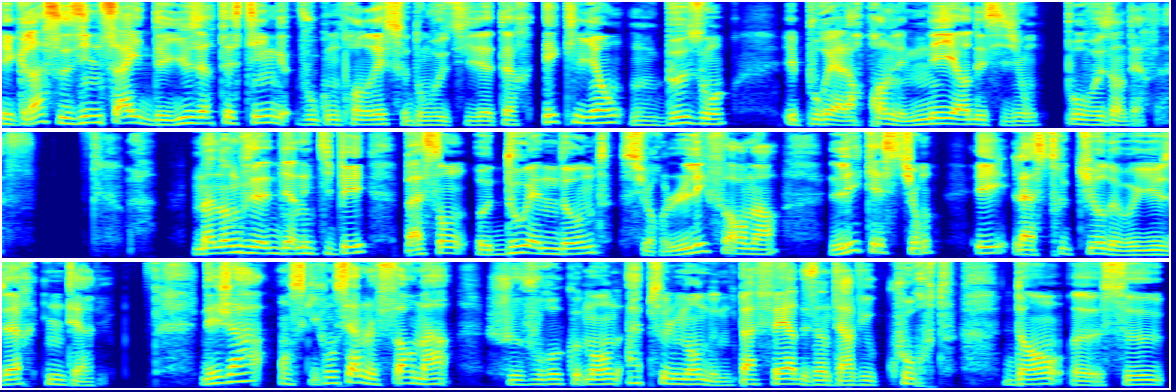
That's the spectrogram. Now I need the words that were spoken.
Et grâce aux insights de user testing, vous comprendrez ce dont vos utilisateurs et clients ont besoin et pourrez alors prendre les meilleures décisions pour vos interfaces. Voilà. Maintenant que vous êtes bien équipé, passons au do and don't sur les formats, les questions et la structure de vos user interviews. Déjà, en ce qui concerne le format, je vous recommande absolument de ne pas faire des interviews courtes dans euh, ce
